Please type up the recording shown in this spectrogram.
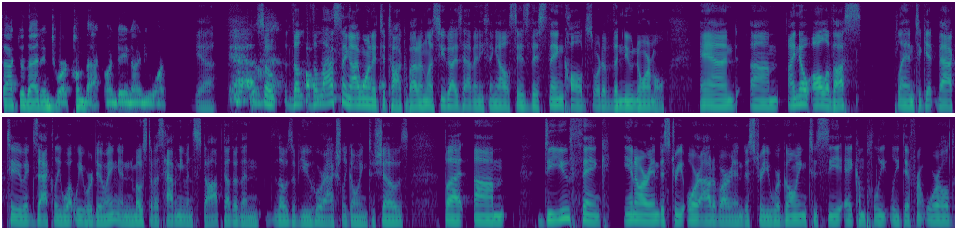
factor that into our comeback on day 91. yeah. Yeah. So the the last thing I wanted to talk about, unless you guys have anything else, is this thing called sort of the new normal. And um, I know all of us plan to get back to exactly what we were doing, and most of us haven't even stopped, other than those of you who are actually going to shows. But um, do you think in our industry or out of our industry, we're going to see a completely different world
